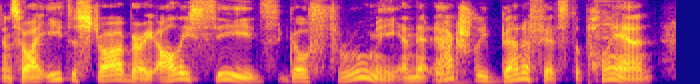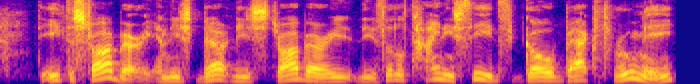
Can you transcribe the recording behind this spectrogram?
and so I eat the strawberry. All these seeds go through me, and that actually benefits the plant to eat the strawberry. And these these strawberry these little tiny seeds go back through me,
